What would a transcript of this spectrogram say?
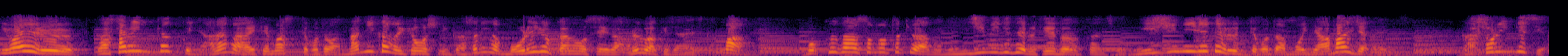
いわゆるガソリンタンクに穴が開いてますってことは何かの拍子にガソリンが漏れる可能性があるわけじゃないですか。まあ、僕がその時はあのにじみ出てる程度だったんですけど、にじみ出てるってことはもうやばいじゃないですか。ガソリンですよ。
